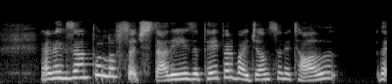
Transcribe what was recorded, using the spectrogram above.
An example of such study is a paper by Johnson et al.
